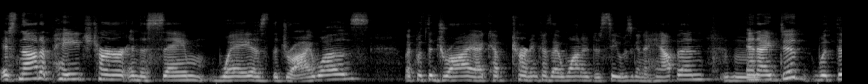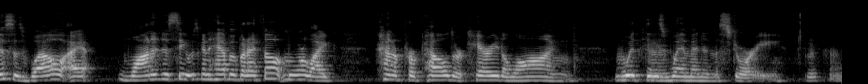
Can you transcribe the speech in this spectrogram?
It's not a page turner in the same way as the dry was. Like with the dry, I kept turning because I wanted to see what was going to happen, Mm-hmm. and I did with this as well. I wanted to see what was going to happen, but I felt more like kind of propelled or carried along with these women in the story Okay.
